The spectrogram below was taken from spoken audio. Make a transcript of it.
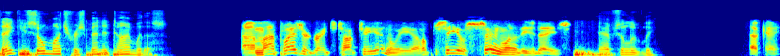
Thank you so much for spending time with us. Uh, my pleasure. Great to talk to you, and we uh, hope to see you soon one of these days. Absolutely. Okay.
